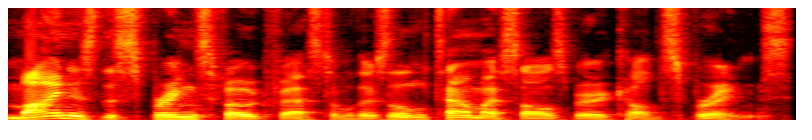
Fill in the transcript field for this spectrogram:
Mine is the Springs Folk Festival. There's a little town by Salisbury called Springs.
